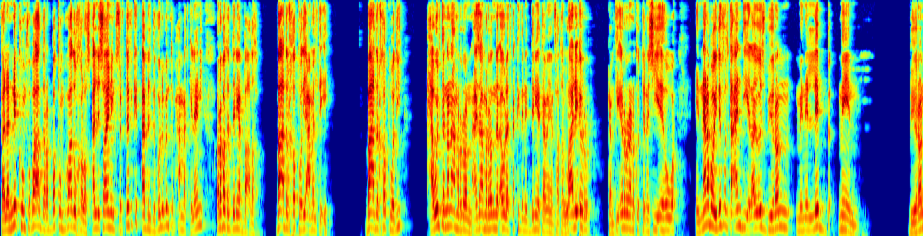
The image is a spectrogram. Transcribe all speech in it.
ف link هم في بعض ربطهم ببعض وخلاص. قال لي signing certificate Apple development محمد كيلاني ربط الدنيا ببعضها. بعد الخطوة دي عملت إيه؟ بعد الخطوة دي حاولت إن أنا أعمل run عايز أعمل run الأول أتأكد إن الدنيا تمام. فطلع لي error كان في error أنا كنت ناسيه إيه هو؟ إن أنا by default عندي ال iOS بي run من ال lib main بي run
